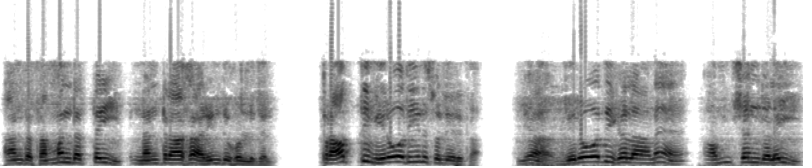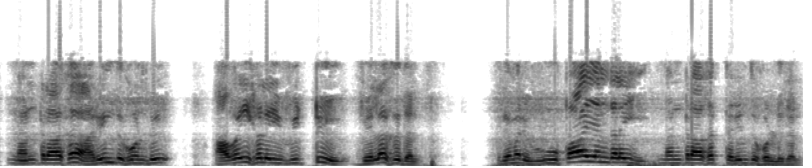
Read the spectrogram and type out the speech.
அந்த சம்பந்தத்தை நன்றாக அறிந்து கொள்ளுதல். பிராப்தி விரோதின்னு சொல்லியிருக்கா. இல்லையா? விரோதிகளான அம்சங்களை நன்றாக அறிந்து கொண்டு அவைகளை விட்டு விலகுதல். இதே மாதிரி உபாயங்களை நன்றாக தெரிந்து கொள்ளுதல்.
